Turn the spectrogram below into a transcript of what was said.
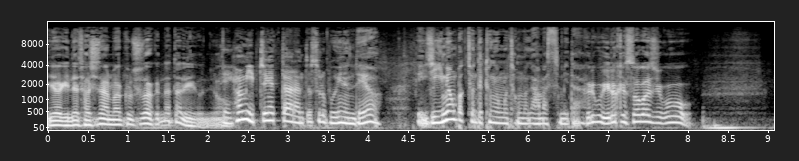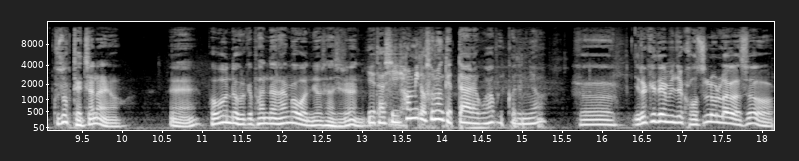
이야기인데 자신 할 만큼 수사 가 끝났다는 얘기거든요. 네, 혐의 입증했다라는 뜻으로 보이는데요. 네, 이제 이명박 전 대통령만 정말 남았습니다. 그리고 이렇게 써가지고 구속됐잖아요. 예. 법원도 그렇게 판단한 거거든요, 사실은. 예, 다시 혐의가 소명됐다라고 하고 있거든요. 어, 이렇게 되면 이제 거슬러 올라가서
